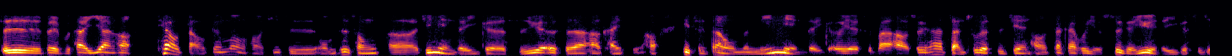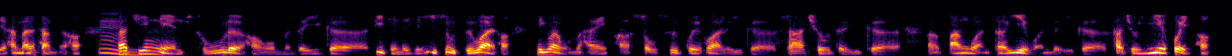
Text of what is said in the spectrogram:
是，对，不太一样哈。跳岛跟梦哈，其实我们是从呃今年的一个十月二十二号开始哈，一直到我们明年的一个二月十八号，所以它展出的时间哈，大概会有四个月的一个时间，还蛮长的哈。嗯。那今年除了哈我们的一个地点的一个艺术之外哈，另外我们还啊首次规划了一个沙丘的一个呃傍晚到夜晚的一个沙丘音乐会哈。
